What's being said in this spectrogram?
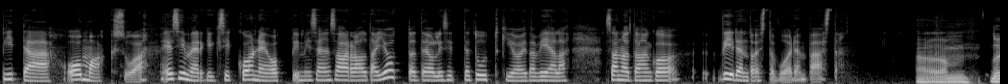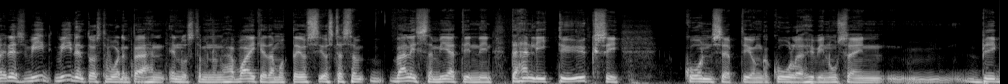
pitää omaksua esimerkiksi koneoppimisen saralta, jotta te olisitte tutkijoita vielä, sanotaanko 15 vuoden päästä? Um, no edes vi- 15 vuoden päähän ennustaminen on vähän vaikeaa, mutta jos, jos tässä välissä mietin, niin tähän liittyy yksi konsepti, jonka kuulee hyvin usein big,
